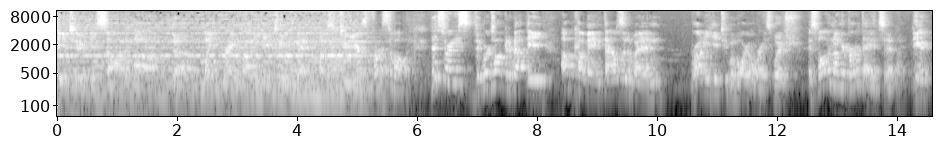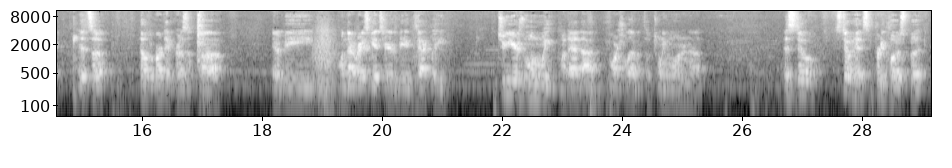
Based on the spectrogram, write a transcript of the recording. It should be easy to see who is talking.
Speaker 1: Hetu, the son of the late great Ronnie Hetu, has been close to two years. First of all, this race, we're talking about the upcoming Thousand to Win Ronnie Hetu Memorial Race, which is falling on your birthday, incidentally.
Speaker 2: Yeah, it's a hell of a birthday present. Uh, it'll be, when that race gets here, it'll be exactly two years and one week. My dad died March 11th of 21, and uh, it still still hits pretty close, but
